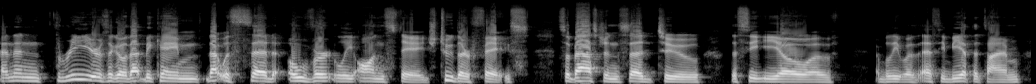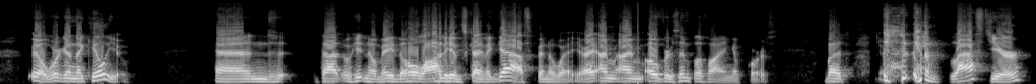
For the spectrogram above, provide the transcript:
and then three years ago, that became that was said overtly on stage to their face. Sebastian said to the CEO of, I believe it was SEB at the time, you know, we're going to kill you and that you know made the whole audience kind of gasp in a way. Right? I'm I'm oversimplifying, of course, but yeah. last year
